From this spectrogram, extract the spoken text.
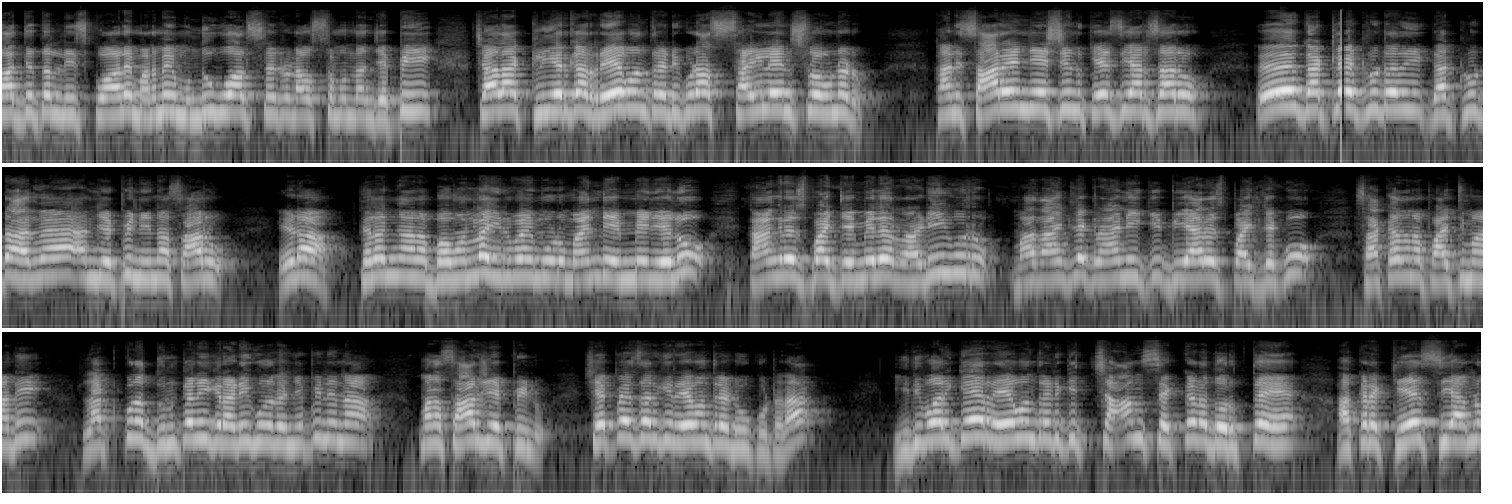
బాధ్యతలు తీసుకోవాలి మనమే ముందుకు పోవాల్సినటువంటి అవసరం ఉందని చెప్పి చాలా క్లియర్గా రేవంత్ రెడ్డి కూడా సైలెన్స్లో ఉన్నాడు. కానీ సార్ ఏం చేసిండు కేసీఆర్ సారు? ఏ గట్ల ఎట్లుంటుంది? గట్లుంటా అదే అని చెప్పి నిన్న సారు. ఏడా తెలంగాణ భవన్లో ఇరవై మూడు మంది ఎమ్మెల్యేలు కాంగ్రెస్ పార్టీ ఎమ్మెల్యే రెడీగుర్రు మా దాంట్లోకి రానీకి బీఆర్ఎస్ పార్టీలకు సకదన పార్టీ మాది లట్టుకున్న దున్కనీకి రెడీగా ఉన్నారని చెప్పి నిన్న మన సార్ చెప్పిండు. చెప్పేసరికి రేవంత్ రెడ్డి ఊకుంటాడా ఇదివరకే రేవంత్ రెడ్డికి ఛాన్స్ ఎక్కడ దొరికితే అక్కడ కేసీఆర్ను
